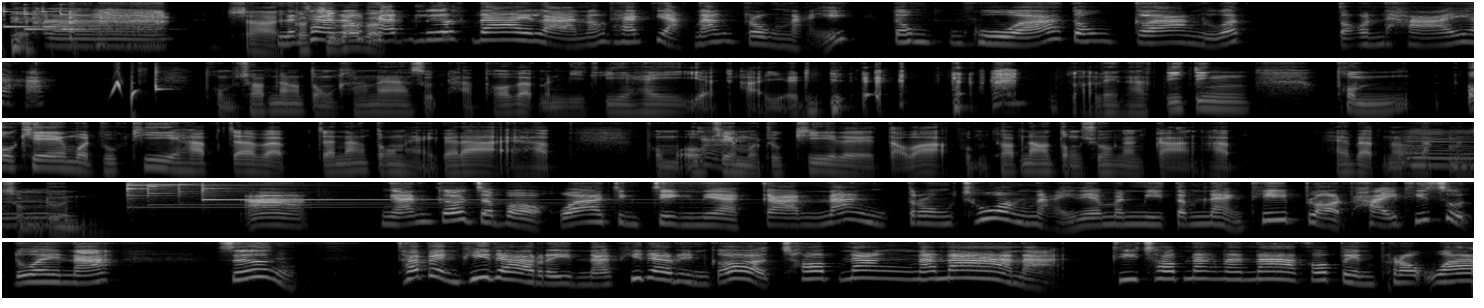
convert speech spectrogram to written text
ใช่แล้วถ้าน้องแท็เลือกได้ล่ะน้องแท็อยากนั่งตรงไหน ตรงหัวตรงกลางหรือว่าตอนท้ายอะคะผมชอบนั่งตรงข้างหน้าสุดครับ เพราะแบบมันมีที่ให้เหยียดขาเยอะดีเราเล่นครับจริงๆผม โอเคหมดทุกที่ครับ จะแบบจะนั่งตรงไหนก็ได้ครับ ผมโอเคหมดทุกที่เลย แต่ว่าผมชอบนั่งตรงช่วงกลางๆครับ ให้แบบน้ำหนักมันสมดุล อ่า งั้นก็จะบอกว่าจริง ๆ เนี่ย การนั่งตรงช่วงไหนเนี่ยมันมีตำแหน่งที่ปลอดภัยที่สุดด้วยนะ ซึ่งถ้าเป็นพี่ดารินนะ พี่ดารินก็ชอบนั่งหน้าๆน่ะ ที่ชอบนั่งหน้าๆก็เป็นเพราะว่า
